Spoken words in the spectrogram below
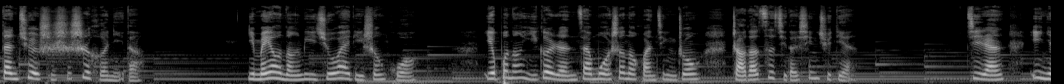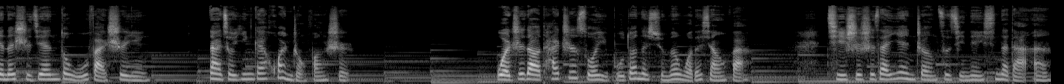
但确实是适合你的。你没有能力去外地生活，也不能一个人在陌生的环境中找到自己的兴趣点。既然一年的时间都无法适应，那就应该换种方式。”我知道他之所以不断的询问我的想法。其实是在验证自己内心的答案。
